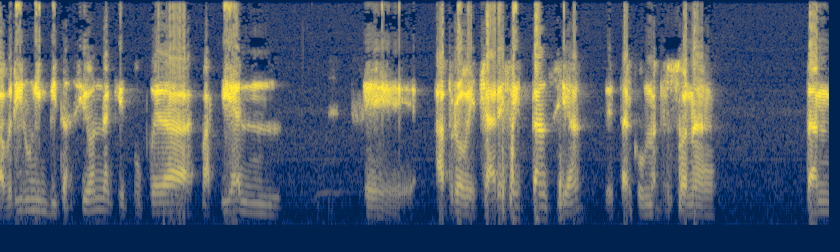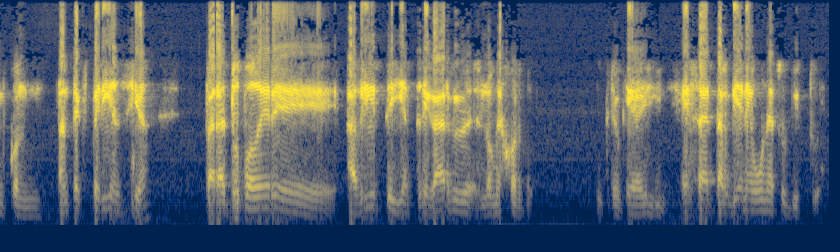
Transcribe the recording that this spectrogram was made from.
abrir una invitación a que tú puedas más bien eh, aprovechar esa instancia de estar con una persona tan con tanta experiencia para tú poder eh, abrirte y entregar lo mejor. Creo que esa también es una de sus virtudes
